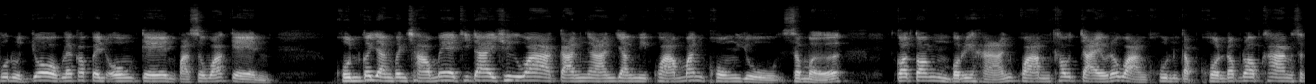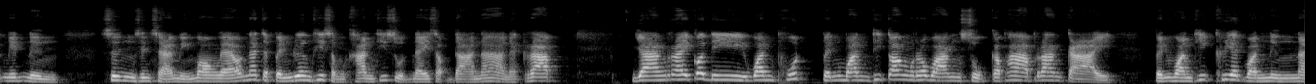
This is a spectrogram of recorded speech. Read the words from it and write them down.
บุรุษโยก และก็เป็นองค์เกณฑ์ปัสสาวะเกณฑ์ คุณก็ยังเป็นชาวเมษที่ได้ชื่อว่าการงานยังมีความมั่นคงอยู่เสมอ ก็ต้องบริหารความเข้าใจระหว่างคุณกับคนรอบๆข้างสักนิดหนึ่งซึ่งสินแสหมิงมองแล้วน่าจะเป็นเรื่องที่สำคัญที่สุดในสัปดาห์หน้านะครับ อย่างไรก็ดีวันพุธเป็นวันที่ต้องระวังสุขภาพร่างกาย เป็นวันที่เครียดวันหนึ่งใน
